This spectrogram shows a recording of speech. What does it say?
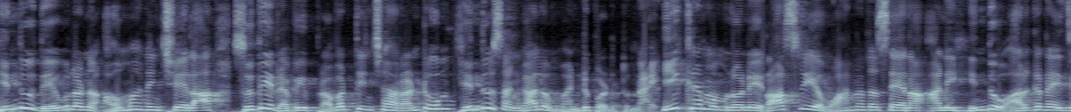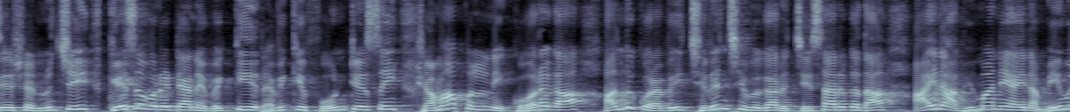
హిందూ దేవులను అవమానించేలా సుధీర్ రవి ప్రవర్తించారంటూ హిందూ సంఘాలు మండిపడుతున్నాయి. ఈ క్రమంలోనే రాష్ట్రీయ వానర సేన అని హిందూ ఆర్గనైజేషన్ నుంచి కేశవరెడ్డి అనే వ్యక్తి రవికి ఫోన్ చేసి క్షమాపణని కోరగా అందుకు రవి చిరంజీవి గారు చేశారు కదా. ఆయన అభిమాని అయిన మేము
